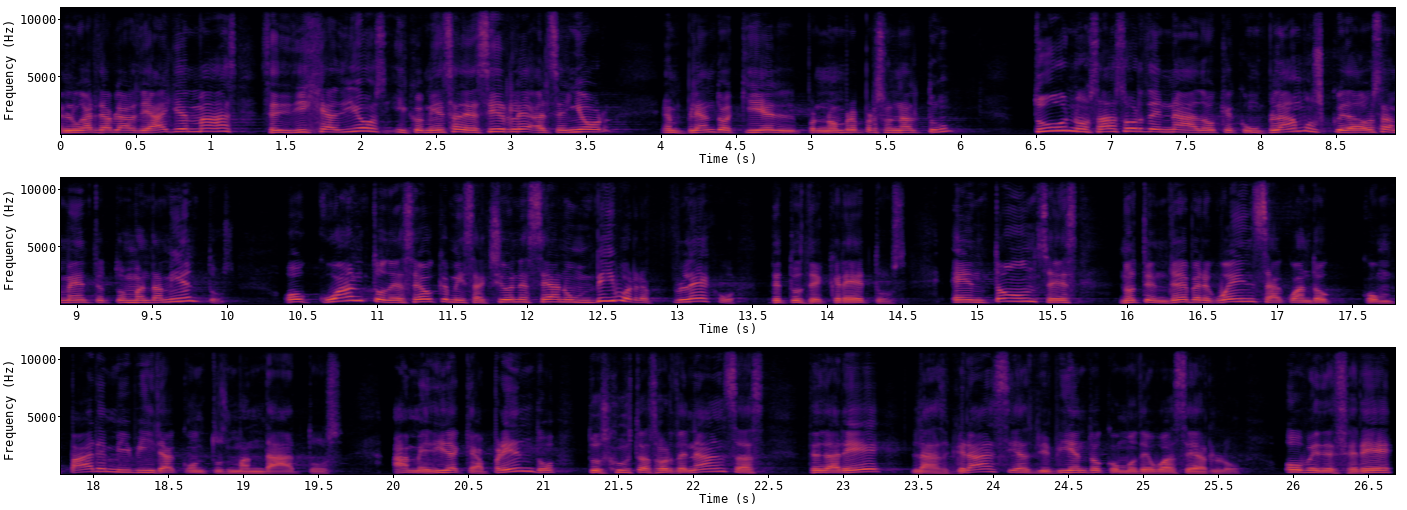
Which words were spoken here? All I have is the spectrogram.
en lugar de hablar de alguien más, se dirige a Dios y comienza a decirle al Señor, empleando aquí el pronombre personal tú, tú nos has ordenado que cumplamos cuidadosamente tus mandamientos. Oh, cuánto deseo que mis acciones sean un vivo reflejo de tus decretos. Entonces no tendré vergüenza cuando compare mi vida con tus mandatos. A medida que aprendo tus justas ordenanzas, te daré las gracias viviendo como debo hacerlo. Obedeceré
